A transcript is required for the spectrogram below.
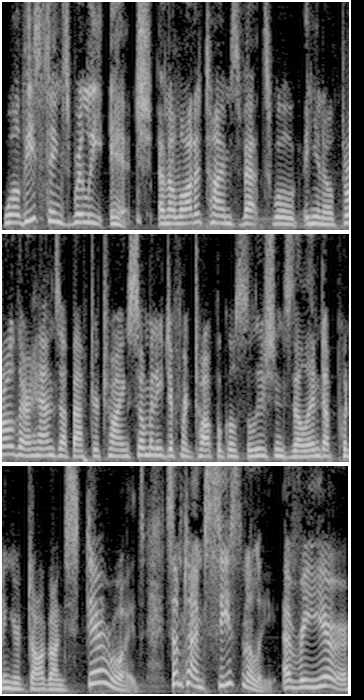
Well, these things really itch. And a lot of times vets will, you know, throw their hands up after trying so many different topical solutions. They'll end up putting your dog on steroids, sometimes seasonally, every year,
